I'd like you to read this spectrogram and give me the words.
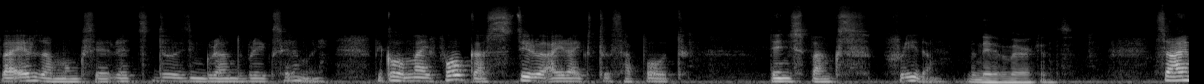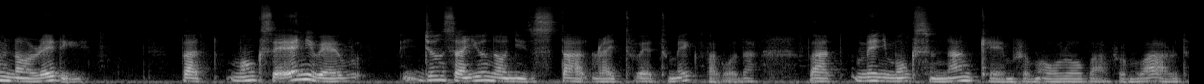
But elder monk said, let's do the ground break ceremony. Because my focus still I like to support Dennis Banks' freedom. The Native Americans. So I'm not ready. But monk said, anyway, Jun-san, you know, need to start right way to make pagoda. But many monks and nuns came from all over from world,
